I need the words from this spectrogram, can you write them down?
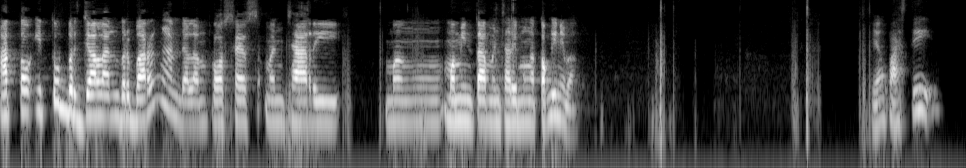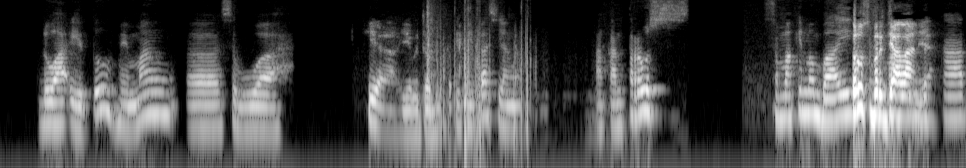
atau itu berjalan berbarengan dalam proses mencari meng, meminta mencari mengetok ini bang yang pasti doa itu memang uh, sebuah iya iya betul, aktivitas yang akan terus semakin membaik terus berjalan semakin ya dekat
